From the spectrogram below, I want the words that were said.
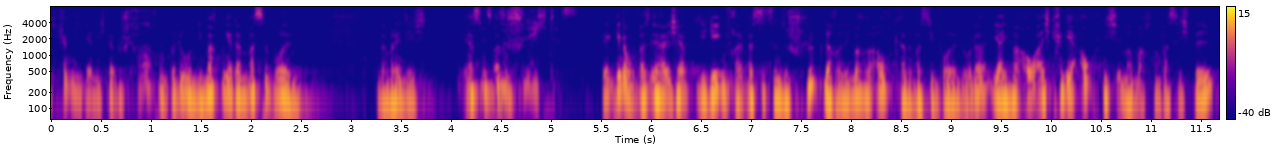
Ich kann die ja nicht mehr bestrafen und belohnen. Die machen ja dann, was sie wollen. Und da meinte ich, erstens, was was ist, Schlechtes. ja, genau, was, ja, ich habe die Gegenfrage, was ist denn so schlimm daran? Sie machen auch gerne, was sie wollen, oder? Ja, ich, mach auch, ich kann ja auch nicht immer machen, was ich will.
